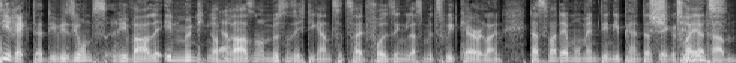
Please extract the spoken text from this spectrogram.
direkter Divisionsrivale in München auf dem Ja. Rasen und müssen sich die ganze Zeit voll singen lassen mit Sweet Caroline. Das war der Moment, den die Panthers Stimmt. gefeiert haben.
